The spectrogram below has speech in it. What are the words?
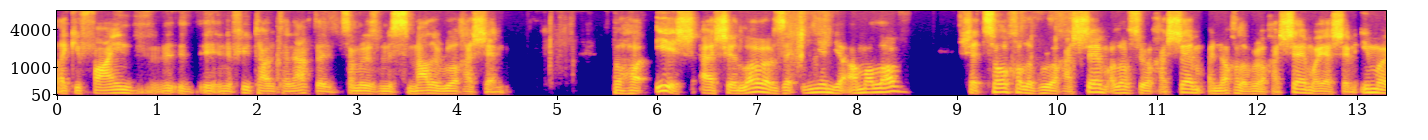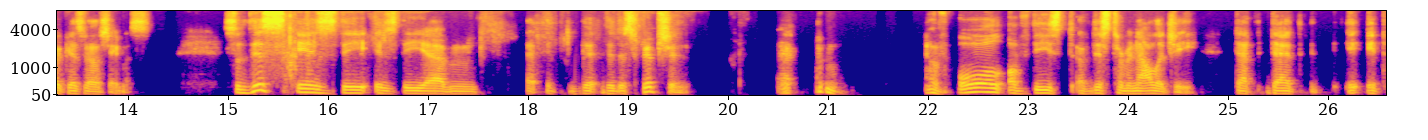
Like you find in a few times Tanakh that somebody is mismala Ruach Hashem. So this is the is the um, uh, the, the description of all of these of this terminology that that it, it,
